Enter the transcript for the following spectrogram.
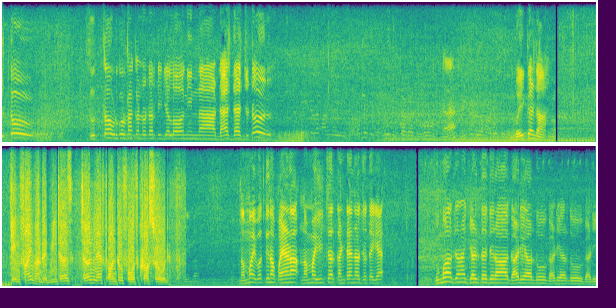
ಜುಟ್ಟು. ಸುತ್ತ ಹುಡುಗರ್ನ ಕಂಡು ಓಡಾಡ್ತಿದ್ಯಲ್ಲೋ ನಿನ್ನ ಡ್ಯಾಶ್ ಡ್ಯಾಶ್ ಜುಟ್ಟು. ಬೈಕಂಡ? ಇನ್ ಫೈವ್ ಬೈಕಂಡ meters 500 meters, turn left onto 4th Cross Road. ನಮ್ಮ ಇವತ್ತಿನ ಪಯಣ ನಮ್ಮ ಈಚರ್ ಕಂಟೈನರ್ ಜೊತೆಗೆ. ಸುಮಾರು ಜನ ಕೇಳ್ತಾ ಇದ್ದೀರಾ ಗಾಡಿ ಯಾರ್ದು ಗಾಡಿ ಯಾರ್ದು ಗಾಡಿ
